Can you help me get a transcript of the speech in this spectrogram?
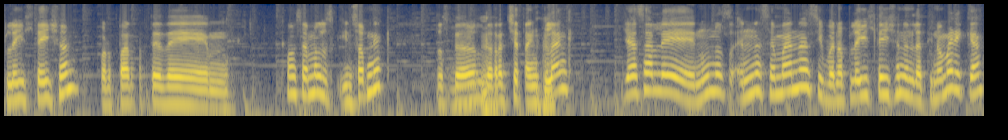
PlayStation, por parte de. Mm, ¿Cómo se llama? Los Insomniac, los creadores de Ratchet and Clank. Ya sale en, unos, en unas semanas y bueno, PlayStation en Latinoamérica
